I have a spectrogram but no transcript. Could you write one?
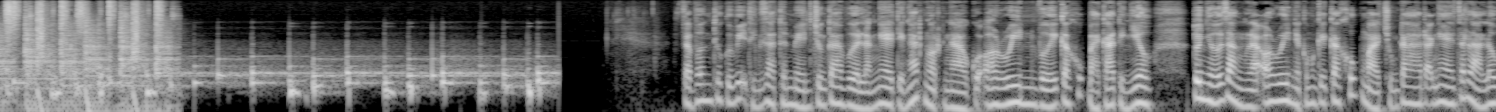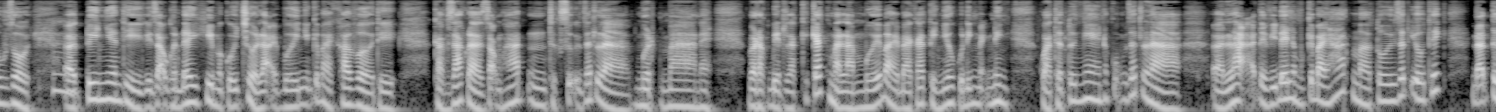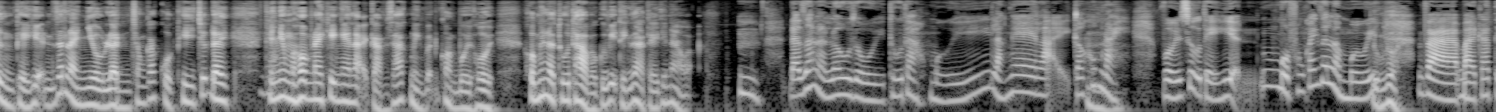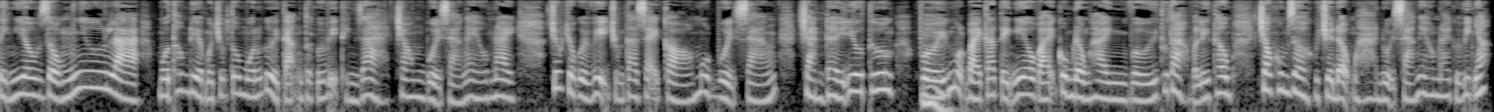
Dạ vâng thưa quý vị thính giả thân mến, chúng ta vừa lắng nghe tiếng hát ngọt ngào của Orin với ca khúc bài ca tình yêu. Tôi nhớ rằng là Orin là có một cái ca khúc mà chúng ta đã nghe rất là lâu rồi. Ừ. À, tuy nhiên thì dạo gần đây khi mà cô ấy trở lại với những cái bài cover thì cảm giác là giọng hát ừ, thực sự rất là mượt mà này và đặc biệt là cái cách mà làm mới bài bài ca tình yêu của Đinh Mạnh Ninh. Quả thật tôi nghe nó cũng rất là uh, lạ tại vì đây là một cái bài hát mà tôi rất yêu thích, đã từng thể hiện rất là nhiều lần trong các cuộc thi trước đây. Thế dạ. nhưng mà hôm nay khi nghe lại cảm giác mình vẫn còn bồi hồi. Không biết là Thu Thảo và quý vị thính giả thấy thế nào ạ? Ừ, đã rất là lâu rồi Thu Thảo mới lắng nghe lại ca khúc ừ. này với sự thể hiện một phong cách rất là mới Đúng rồi. và bài ca tình yêu giống như là một thông điệp mà chúng tôi muốn gửi tặng tới quý vị thính giả trong buổi sáng ngày hôm nay. Chúc cho quý vị chúng ta sẽ có một buổi sáng tràn đầy yêu thương với ừ. một bài ca tình yêu và hãy cùng đồng hành với Thu Thảo và Lê Thông trong khung giờ của truyền động Hà Nội sáng ngày hôm nay quý vị nhé.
